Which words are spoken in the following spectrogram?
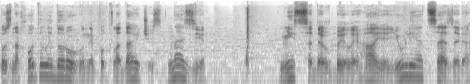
бо знаходили дорогу, не покладаючись на зір. Місце, де вбили Гая Юлія Цезаря,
